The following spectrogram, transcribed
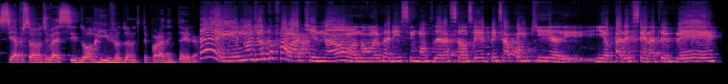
se a pessoa não tivesse sido horrível durante a temporada inteira. É, e não adianta falar que não, eu não levaria isso em consideração. Você ia pensar como que ia, ia aparecer na TV,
